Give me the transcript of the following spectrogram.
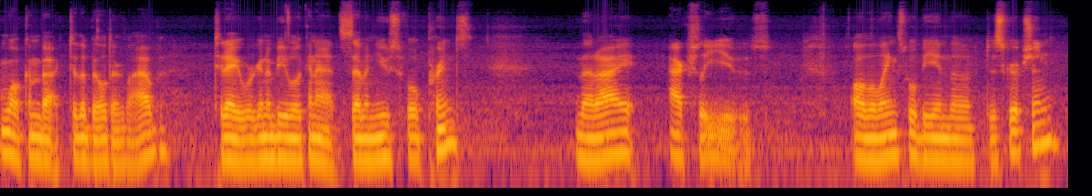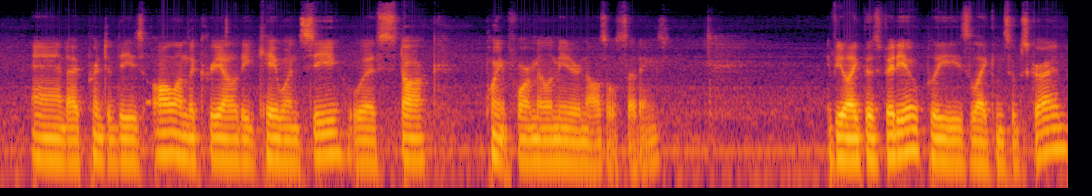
Welcome back to the Builder Lab. Today we're going to be looking at seven useful prints that I actually use. All the links will be in the description and I printed these all on the Creality K1C with stock 0.4 millimeter nozzle settings. If you like this video, please like and subscribe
